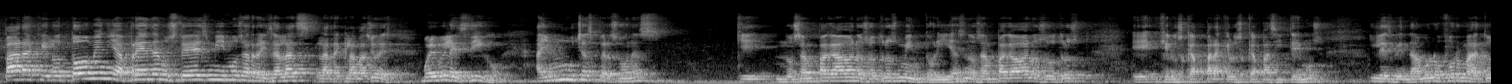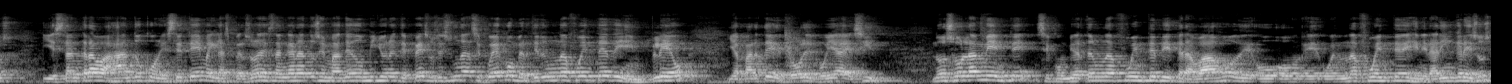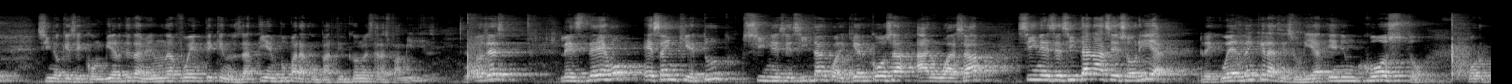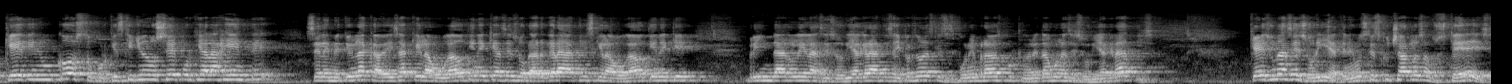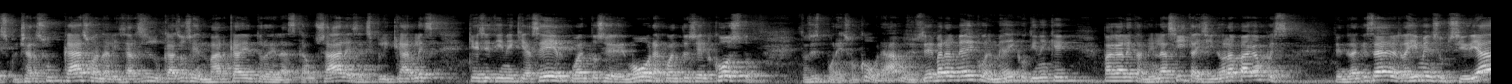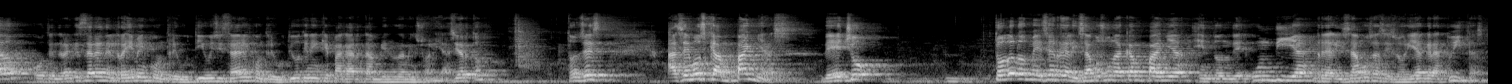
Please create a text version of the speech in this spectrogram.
para que lo tomen y aprendan ustedes mismos a realizar las, las reclamaciones. Vuelvo y les digo, hay muchas personas que nos han pagado a nosotros mentorías, nos han pagado a nosotros eh, que los, para que los capacitemos y les vendamos los formatos y están trabajando con este tema y las personas están ganándose más de 2 millones de pesos. Es una, se puede convertir en una fuente de empleo y aparte de todo les voy a decir, no solamente se convierte en una fuente de trabajo de, o, eh, o, en una fuente de generar ingresos, sino que se convierte también en una fuente que nos da tiempo para compartir con nuestras familias. Entonces, les dejo esa inquietud si necesitan cualquier cosa al WhatsApp, si necesitan asesoría. Recuerden que la asesoría tiene un costo. ¿Por qué tiene un costo? Porque es que yo no sé por qué a la gente se le metió en la cabeza que el abogado tiene que asesorar gratis, que el abogado tiene que brindarle la asesoría gratis. Hay personas que se ponen bravas porque no les damos la asesoría gratis. ¿Qué es una asesoría? Tenemos que escucharlos a ustedes, escuchar su caso, analizar si su caso se enmarca dentro de las causales, explicarles qué se tiene que hacer, cuánto se demora, cuánto es el costo. Entonces, por eso cobramos. Si ustedes van al médico, el médico tiene que pagarle también la cita y si no la pagan, pues tendrán que estar en el régimen subsidiado o tendrán que estar en el régimen contributivo y si están en el contributivo tienen que pagar también una mensualidad, ¿cierto? Entonces, hacemos campañas. De hecho, todos los meses realizamos una campaña en donde un día realizamos asesorías gratuitas.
